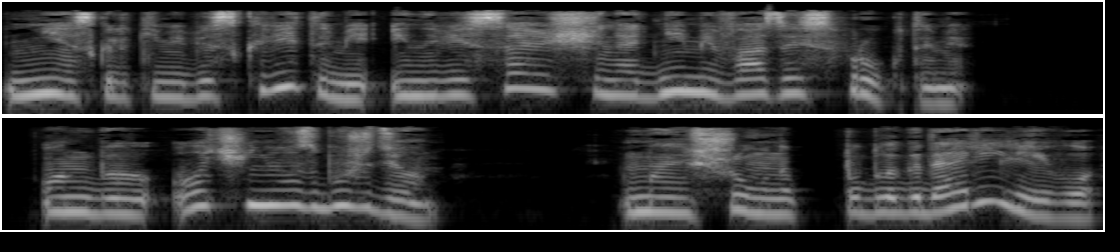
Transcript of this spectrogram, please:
несколькими бисквитами и нависающей над ними вазой с фруктами. Он был очень возбужден. Мы шумно поблагодарили его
